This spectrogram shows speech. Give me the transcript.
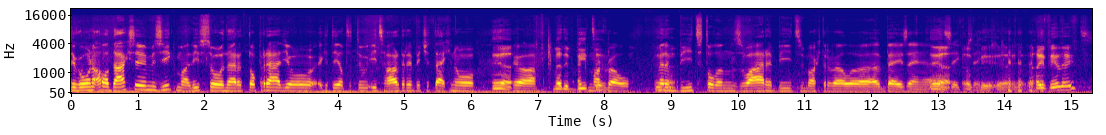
de gewone alledaagse muziek, maar liefst zo naar het topradio gedeelte toe. Iets harder, een beetje techno. Ja, Ja, met een beat. het mag in. wel. Met Ja. een beat tot een zware beat mag er wel eh, bij zijn. Ja, Ja, zeker, zeker. ja, ja. Ga je veel uit?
